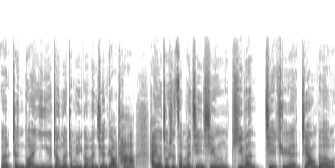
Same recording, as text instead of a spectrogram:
呃诊断抑郁症的这么一个问卷调查，还有就是怎么进行提问解决这样的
